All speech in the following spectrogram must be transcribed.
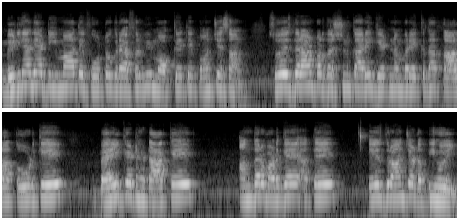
ਮੀਡੀਆ ਦੀਆਂ ਟੀਮਾਂ ਅਤੇ ਫੋਟੋਗ੍ਰਾਫਰ ਵੀ ਮੌਕੇ ਤੇ ਪਹੁੰਚੇ ਸਨ। ਸੋ ਇਸ ਦੌਰਾਨ ਪ੍ਰਦਰਸ਼ਨਕਾਰੀ ਗੇਟ ਨੰਬਰ 1 ਦਾ ਤਾਲਾ ਤੋੜ ਕੇ, ਬੈਰੀਕੇਡ ਹਟਾ ਕੇ ਅੰਦਰ ਵੜ ਗਏ ਅਤੇ ਇਸ ਦੌਰਾਨ ਝੜਪ ਵੀ ਹੋਈ।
